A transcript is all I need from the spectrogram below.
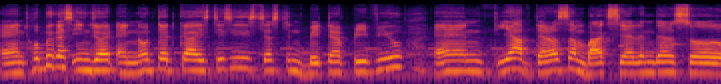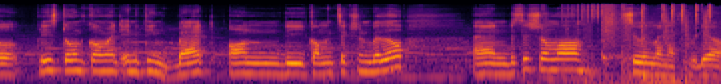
and hope you guys enjoyed and note that guys this is just a beta preview and yeah there are some bugs here and there so please don't comment anything bad on the comment section below and this is Shoma. See you in my next video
